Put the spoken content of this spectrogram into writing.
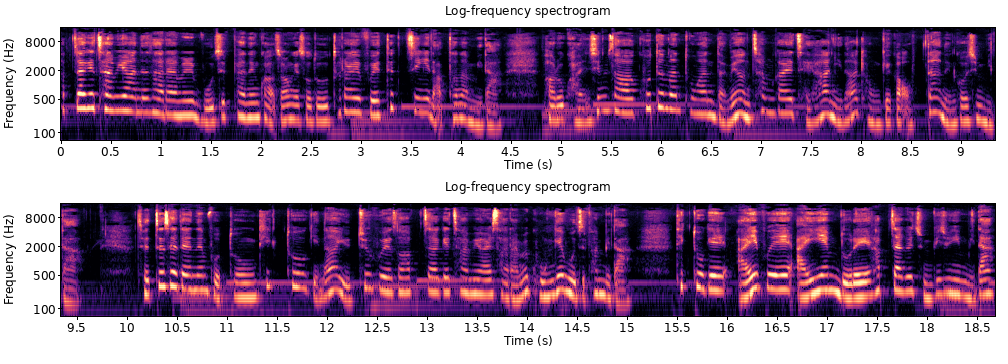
합작에 참여하는 사람을 모집하는 과정에서도 tribe의 특징이 나타납니다. 바로 관심사와 코드만 통한다면 참가의 제한이나 경계가 없다는 것입니다. Z세대는 보통 틱톡이나 유튜브에서 합작에 참여할 사람을 공개 모집합니다. 틱톡에 아이브의 IM 노래 합작을 준비 중입니다.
